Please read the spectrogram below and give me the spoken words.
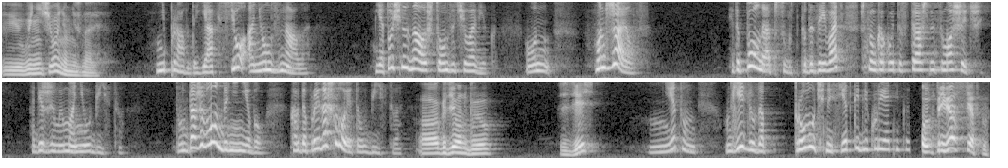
И вы ничего о нем не знали? неправда. Я все о нем знала. Я точно знала, что он за человек. Он, он Джайлз. Это полный абсурд подозревать, что он какой-то страшный сумасшедший, одержимый манией убийства. Да он даже в Лондоне не был, когда произошло это убийство. А где он был? Здесь? Нет, он, он ездил за проволочной сеткой для курятника. Он привез сетку?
